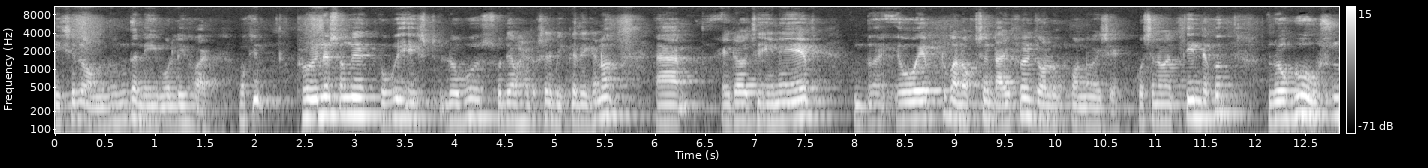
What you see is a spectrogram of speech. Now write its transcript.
এই ছেলে অম্লধর্মিতা নেই বললেই হয়। ওকে ফ্লোরিনের সঙ্গে খুবই এইচ লঘু সোডিয়াম হাইড্রোক্সাইড বিক্রিয়া দেখানো এটা হচ্ছে এনএএফ ও এফ টু বা অক্সিজেন ডাইফ্লোরাইড জল উৎপন্ন হয়েছে। কোশ্চেন নাম্বার তিন, দেখো, লঘু উষ্ণ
